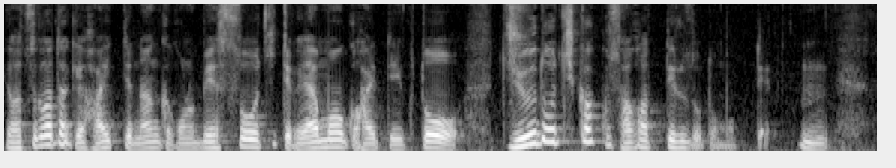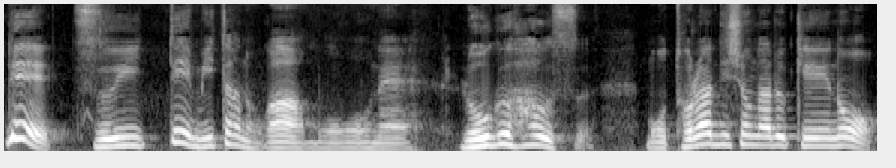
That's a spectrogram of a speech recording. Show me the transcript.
八ヶ岳入ってなんかこの別荘地っていうか山奥入っていくと10度近く下がってるぞと思って、うん、で着いて見たのがもうねログハウス。もうトラディショナル系の、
